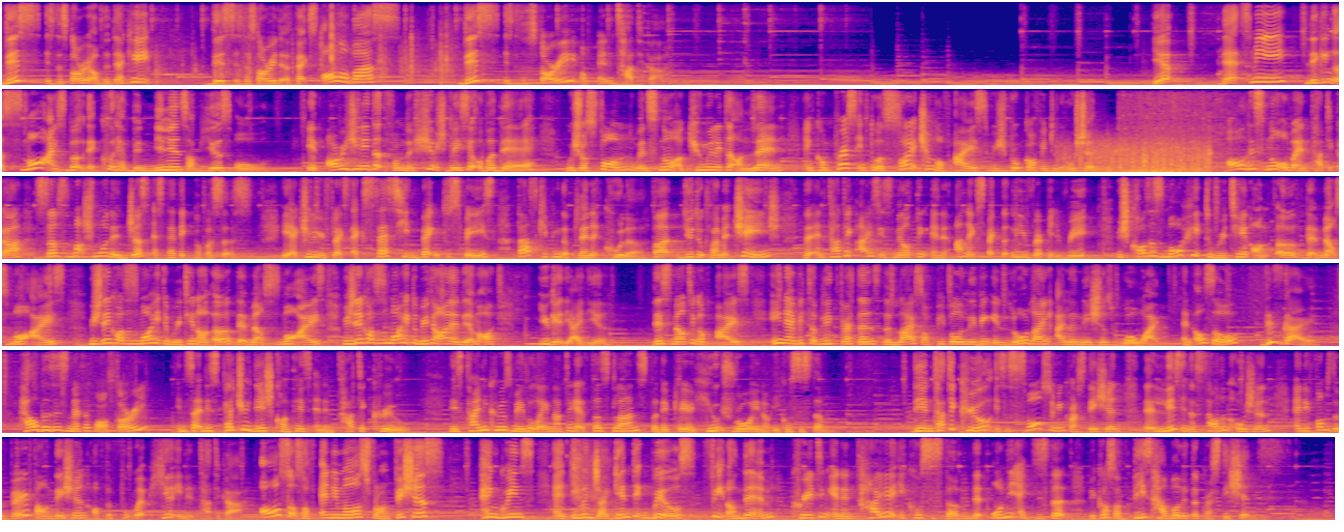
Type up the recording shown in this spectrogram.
This is the story of the decade. This is the story that affects all of us. This is the story of Antarctica. Yep, that's me, licking a small iceberg that could have been millions of years old. It originated from the huge glacier over there, which was formed when snow accumulated on land and compressed into a solid chunk of ice which broke off into the ocean. All this snow over Antarctica serves much more than just aesthetic purposes. It actually reflects excess heat back into space, thus keeping the planet cooler. But due to climate change, the Antarctic ice is melting at an unexpectedly rapid rate, which causes more heat to retain on Earth that melts more ice, which then causes more heat to retain on Earth that melts more ice, which then causes more heat to retain on Earth. You get the idea. This melting of ice inevitably threatens the lives of people living in low-lying island nations worldwide. And also, this guy. How does this matter for our story? Inside this petri dish contains an Antarctic krill. These tiny krills may look like nothing at first glance, but they play a huge role in our ecosystem. The Antarctic krill is a small swimming crustacean that lives in the Southern Ocean and it forms the very foundation of the food web here in Antarctica. All sorts of animals from fishes, penguins, and even gigantic whales feed on them, creating an entire ecosystem that only existed because of these humble little crustaceans.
